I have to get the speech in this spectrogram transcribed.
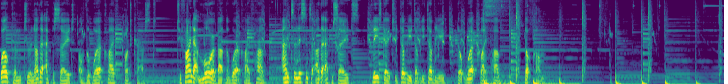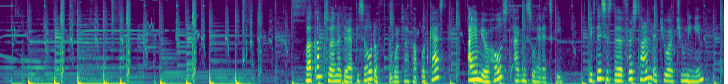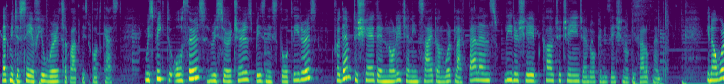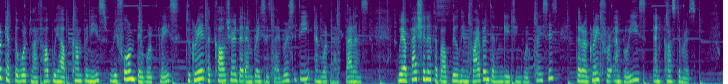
Welcome to another episode of the Work Life Podcast. To find out more about the Work Life Hub and to listen to other episodes, please go to www.worklifehub.com. Welcome to another episode of the Work Life Hub podcast. I am your host, Agnes Uhereczky. If this is the first time that you are tuning in, let me just say a few words about this podcast. We speak to authors, researchers, business thought leaders for them to share their knowledge and insight on work life balance, leadership, culture change, and organizational development. In our work at the Work Life Hub, we help companies reform their workplace to create a culture that embraces diversity and work life balance. We are passionate about building vibrant and engaging workplaces that are great for employees and customers.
